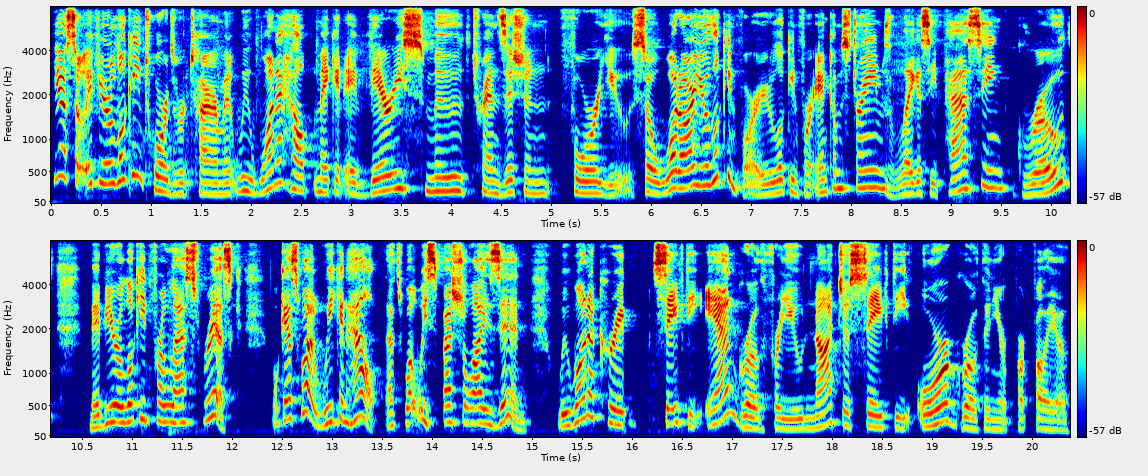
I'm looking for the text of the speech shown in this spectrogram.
Yeah, so if you're looking towards retirement, we want to help make it a very smooth transition for you. So, what are you looking for? Are you looking for income streams, legacy passing, growth? Maybe you're looking for less risk. Well, guess what? We can help. That's what we specialize in. We want to create safety and growth for you, not just safety or growth in your portfolio.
